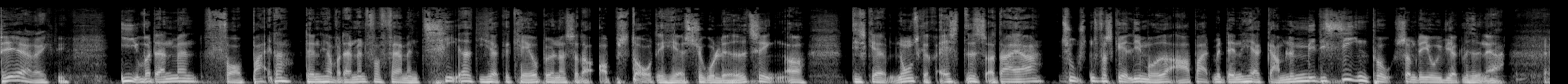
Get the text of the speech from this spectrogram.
Det er rigtigt. I hvordan man forarbejder den her, hvordan man får fermenteret de her kakaobønner, så der opstår det her chokoladeting, og de skal, nogen skal ristes, og der er tusind forskellige måder at arbejde med den her gamle medicin på, som det jo i virkeligheden er. Ja.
